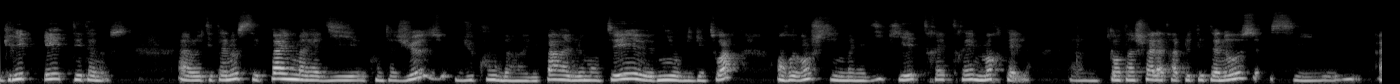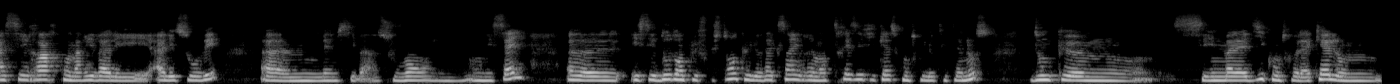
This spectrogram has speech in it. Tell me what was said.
grippe et tétanos. Alors, le tétanos, c'est pas une maladie contagieuse, du coup, ben, elle n'est pas réglementée ni obligatoire. En revanche, c'est une maladie qui est très très mortelle. Euh, quand un cheval attrape le tétanos, c'est assez rare qu'on arrive à les, à les sauver, euh, même si bah, souvent on essaye. Euh, et c'est d'autant plus frustrant que le vaccin est vraiment très efficace contre le tétanos. Donc c'est une maladie contre laquelle on,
